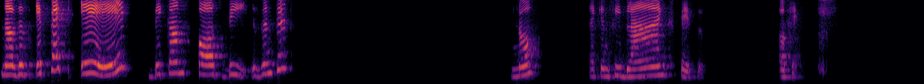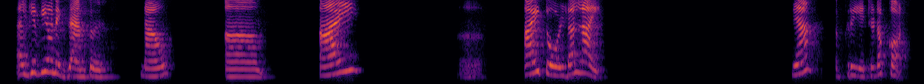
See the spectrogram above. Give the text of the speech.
Now this effect A becomes cause B, isn't it? No, I can see blank faces. Okay. I'll give you an example. Now, um, I, uh, I told a lie yeah? I've created a cause.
